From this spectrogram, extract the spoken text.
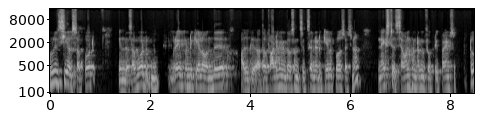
குரூசியல் சப்போர்ட் இந்த சப்போர்ட் பிரேக் பண்ணி கீழே வந்து அதுக்கு அதாவது forty nine thousand six hundred கீழே க்ளோஸ் ஆச்சுன்னா next seven hundred fifty points to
